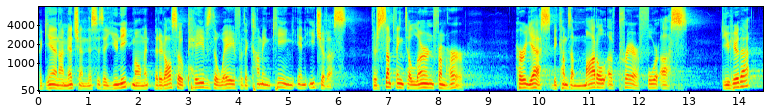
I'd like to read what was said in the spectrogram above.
Again, I mentioned this is a unique moment, but it also paves the way for the coming king in each of us. There's something to learn from her. Her yes becomes a model of prayer for us. Do you hear that?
